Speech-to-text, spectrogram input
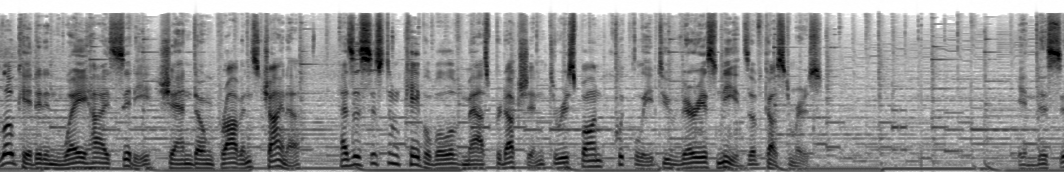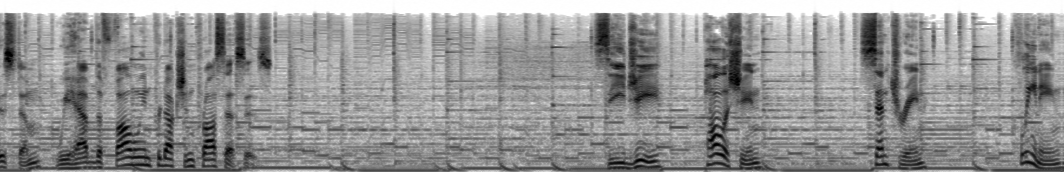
located in Weihai City, Shandong Province, China, has a system capable of mass production to respond quickly to various needs of customers. In this system, we have the following production processes CG, polishing, centering, cleaning,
